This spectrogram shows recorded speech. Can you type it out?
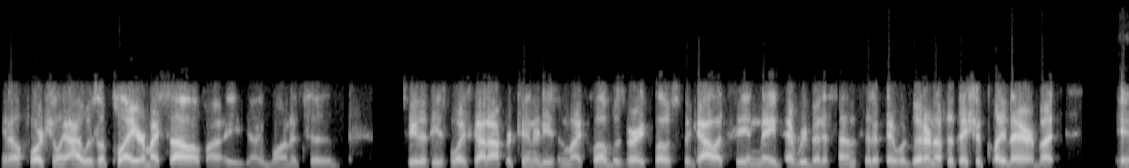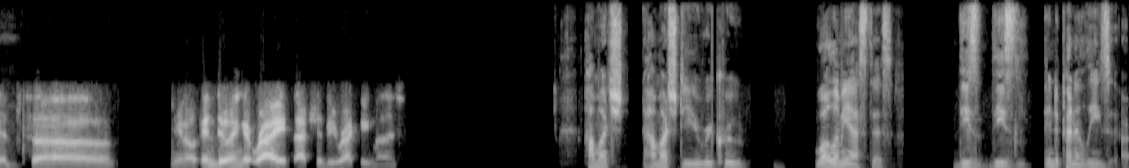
you know, fortunately, I was a player myself. I, I wanted to see that these boys got opportunities, and my club was very close to the Galaxy and made every bit of sense that if they were good enough, that they should play there. But it's uh, you know, in doing it right, that should be recognized. How much? How much do you recruit? Well, let me ask this: these these independent leagues. Uh,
